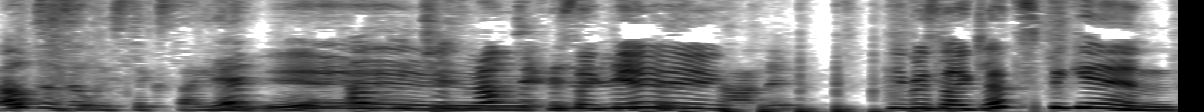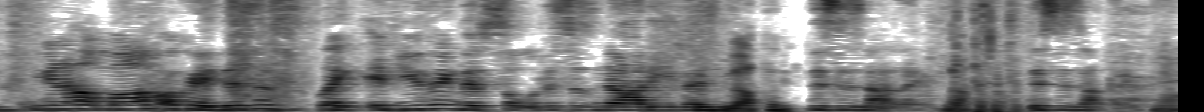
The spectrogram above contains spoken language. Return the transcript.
Elton's at least excited. Yeah. Elton's He's like, yay. He was like, let's begin. You gonna help mom? Okay, this is like if you think this this is not even This is nothing. This is nothing. No. This is nothing. No.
